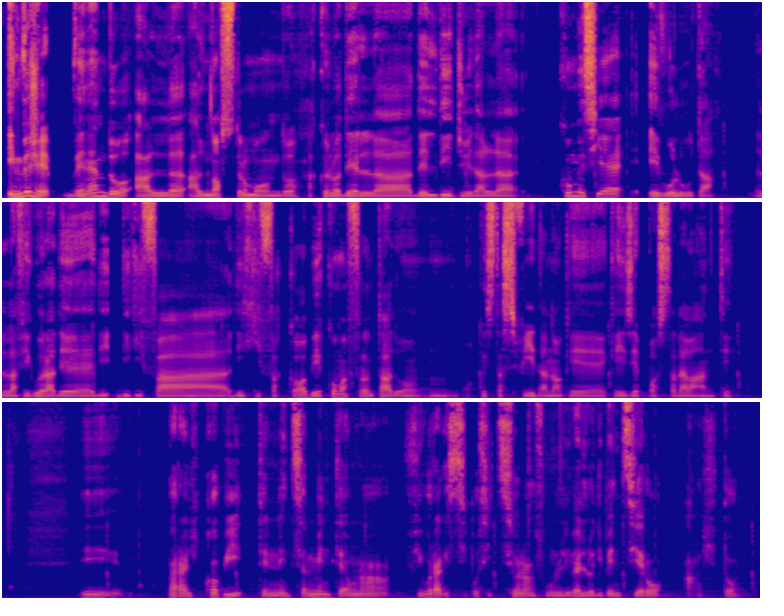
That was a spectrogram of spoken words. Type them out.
Invece, venendo al, al nostro mondo, a quello del, del, digital, come si è evoluta la figura de, di, di, chi fa, di, chi fa, copy e come ha affrontato un questa sfida no, che, che, gli si è posta davanti? E, guarda, il copy tendenzialmente è una figura che si posiziona su un livello di pensiero alto.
